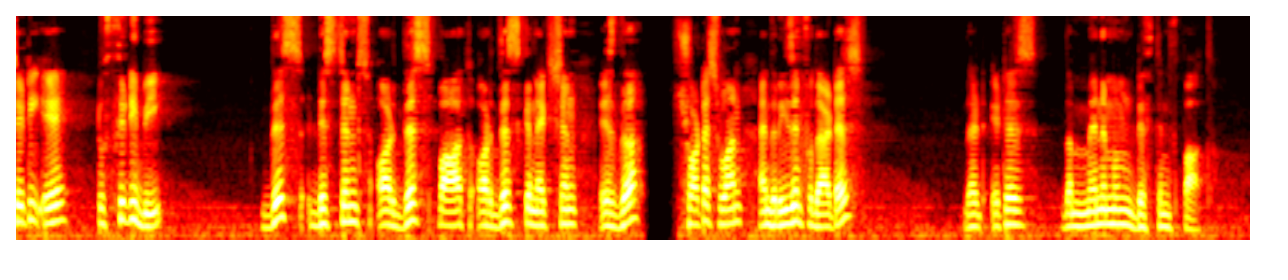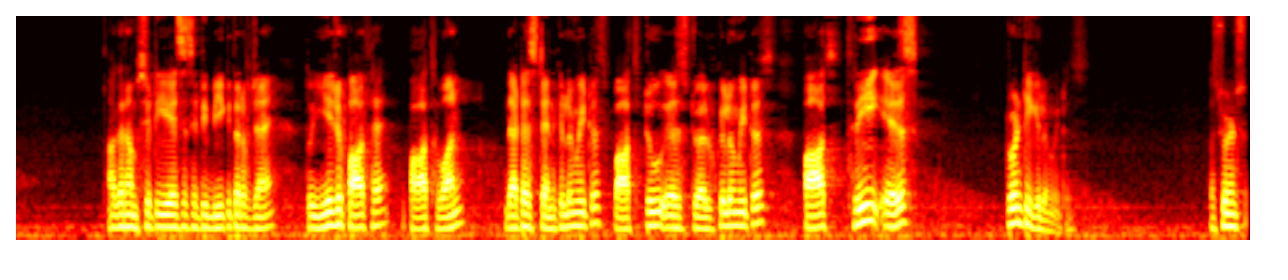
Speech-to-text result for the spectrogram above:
city A to city B this distance اور دس پاتھ اور this connection is the shortest one and the reason for that is that it is the minimum distance path اگر ہم سٹی اے سے سٹی بی کی طرف جائیں تو یہ جو پاتھ ہے path one that is ten kilometres path two is twelve kilometres path three is 20 kilometers. So students,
